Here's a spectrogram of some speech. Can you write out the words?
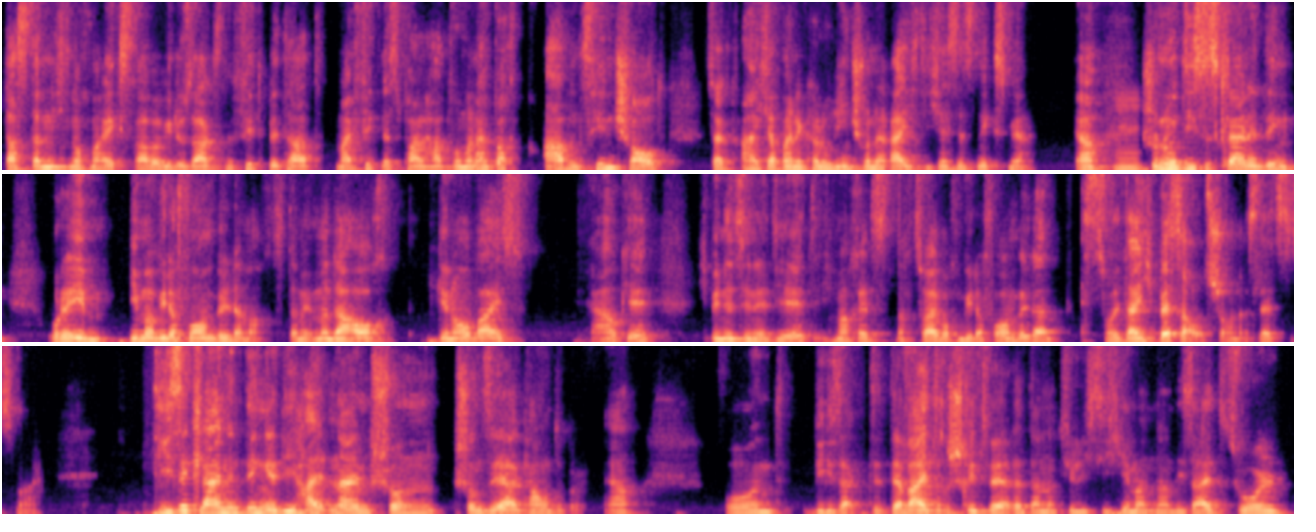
das dann nicht nochmal extra, aber wie du sagst, eine Fitbit hat, MyFitnessPal hat, wo man einfach abends hinschaut, sagt, ah, ich habe meine Kalorien schon erreicht, ich esse jetzt nichts mehr. Ja, mhm. schon nur dieses kleine Ding. Oder eben immer wieder Formbilder macht, damit man da auch genau weiß, ja, okay, ich bin jetzt in der Diät, ich mache jetzt nach zwei Wochen wieder Formbilder, es sollte eigentlich besser ausschauen als letztes Mal diese kleinen Dinge, die halten einem schon, schon sehr accountable. Ja? Und wie gesagt, der weitere Schritt wäre dann natürlich, sich jemanden an die Seite zu holen,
